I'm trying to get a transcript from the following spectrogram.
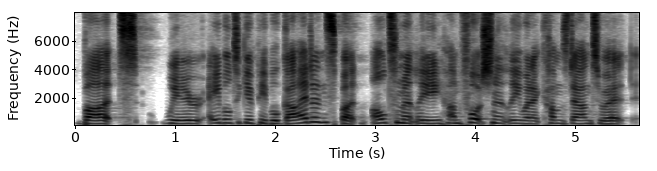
but we're able to give people guidance, but ultimately, unfortunately, when it comes down to it,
